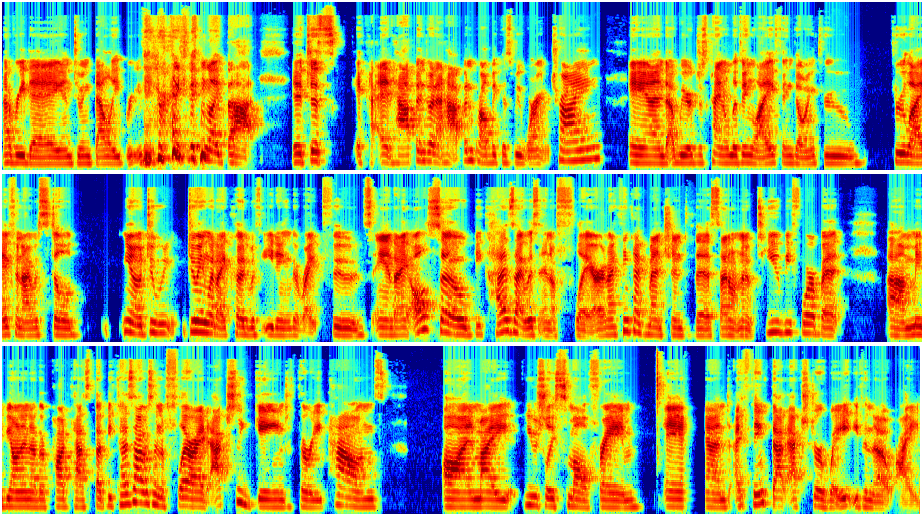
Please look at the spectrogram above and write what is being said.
every day and doing belly breathing or anything like that. It just, it, it happened when it happened, probably because we weren't trying and uh, we were just kind of living life and going through through life. And I was still, you know, doing doing what I could with eating the right foods. And I also, because I was in a flare, and I think I've mentioned this, I don't know to you before, but um, maybe on another podcast. But because I was in a flare, I'd actually gained 30 pounds on my usually small frame. And, and I think that extra weight, even though I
